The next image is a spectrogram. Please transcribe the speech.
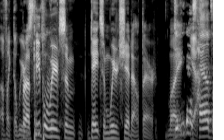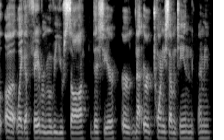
of like the Bruh, weirdest. things people weird some date some weird shit out there. Like, Do you guys yeah. have uh, like a favorite movie you saw this year or not, or 2017? I mean,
